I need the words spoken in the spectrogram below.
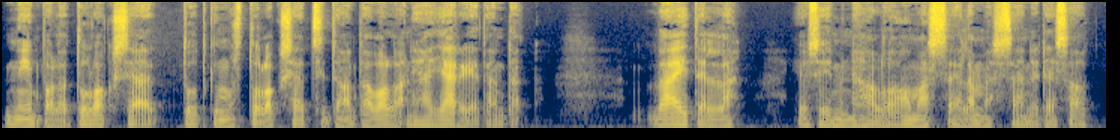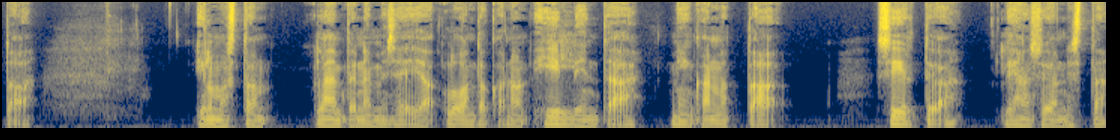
niin paljon tuloksia tutkimustuloksia, että sitä on tavallaan ihan järjetöntä väitellä, jos ihminen haluaa omassa elämässään edesauttaa ilmaston lämpenemisen ja luontokadon hillintää, niin kannattaa siirtyä lihansyönnistä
